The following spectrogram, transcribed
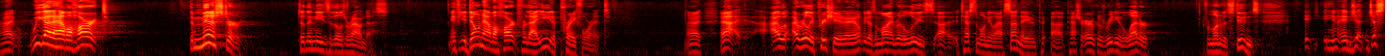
All right, we got to have a heart to minister to the needs of those around us. If you don't have a heart for that, you need to pray for it. All right? And I, I, I really appreciate it. I hope he doesn't mind Brother Louis' uh, testimony last Sunday. And uh, Pastor Eric was reading the letter from one of his students. It, you know, and ju- just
